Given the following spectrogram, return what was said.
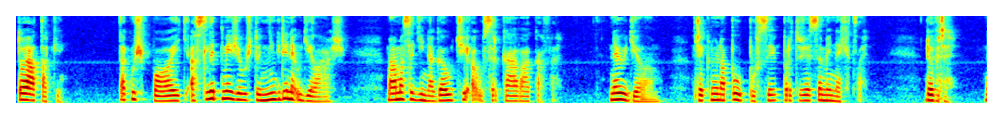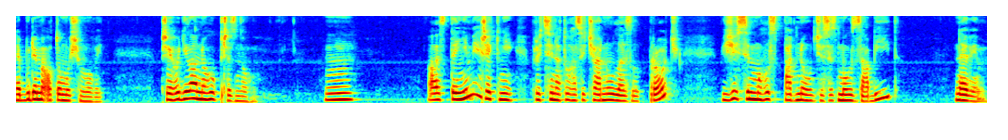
To já taky. Tak už pojď a slib mi, že už to nikdy neuděláš. Máma sedí na gauči a usrkává kafe. Neudělám. Řeknu na půl pusy, protože se mi nechce. Dobře, nebudeme o tom už mluvit. Přehodila nohu přes nohu. Hmm, ale stejně mi řekni, proč si na tu hasičárnu lezl. Proč? Víš, že jsi mohl spadnout, že se mohl zabít? Nevím.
